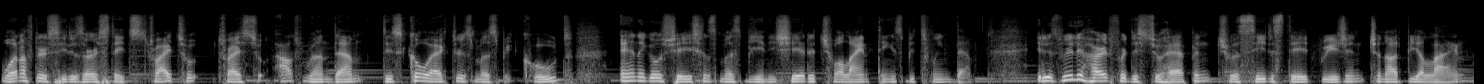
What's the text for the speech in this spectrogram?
one of their cities or states try to tries to outrun them, these co-actors must be cooled and negotiations must be initiated to align things between them. It is really hard for this to happen to a city state region to not be aligned.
